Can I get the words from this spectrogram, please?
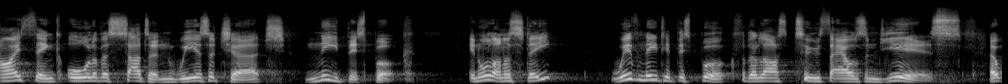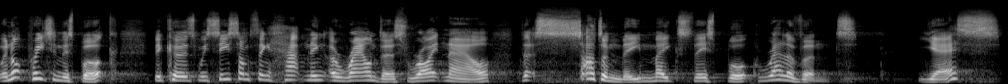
I think all of a sudden we as a church need this book. In all honesty, we've needed this book for the last 2,000 years. Uh, we're not preaching this book because we see something happening around us right now that suddenly makes this book relevant. Yes,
